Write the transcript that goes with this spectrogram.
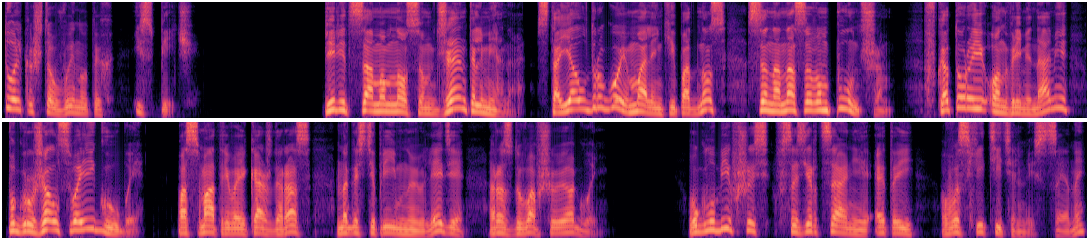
только что вынутых из печи. Перед самым носом джентльмена стоял другой маленький поднос с ананасовым пуншем, в который он временами погружал свои губы, посматривая каждый раз на гостеприимную леди, раздувавшую огонь. Углубившись в созерцание этой восхитительной сцены,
